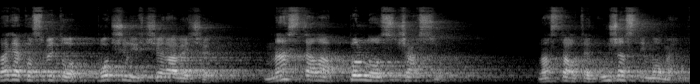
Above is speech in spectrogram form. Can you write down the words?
Tak ako sme to počuli včera večer nastala plnosť času. Nastal ten úžasný moment.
